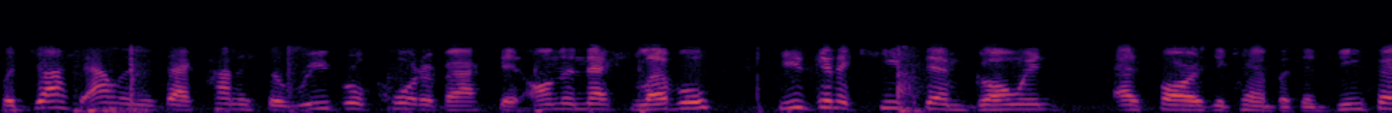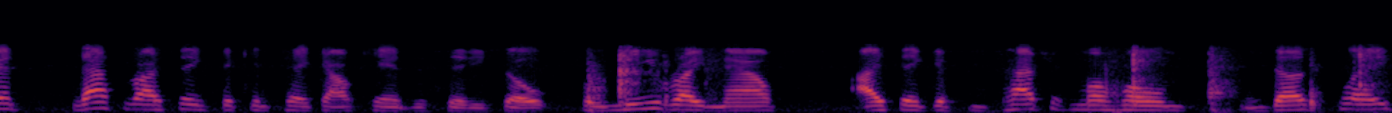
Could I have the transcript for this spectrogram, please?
But Josh Allen is that kind of cerebral quarterback that on the next level he's going to keep them going as far as he can. But the defense, that's what I think that can take out Kansas City. So for me right now, I think if Patrick Mahomes does play,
